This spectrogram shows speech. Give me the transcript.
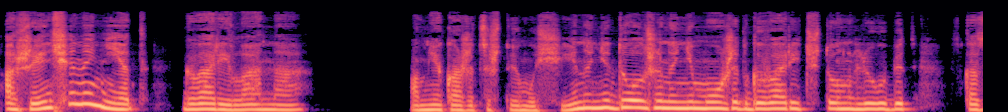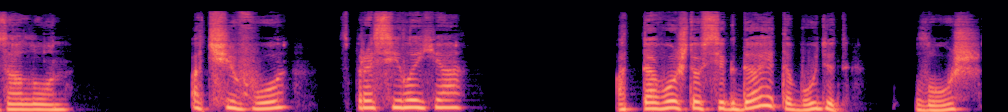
а женщины нет», — говорила она. «А мне кажется, что и мужчина не должен и не может говорить, что он любит», — сказал он. «От чего?» — спросила я. «От того, что всегда это будет ложь.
